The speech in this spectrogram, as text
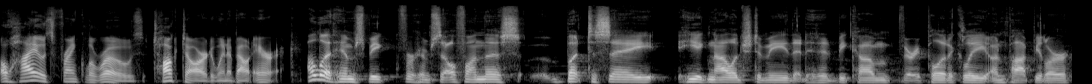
Ohio's Frank LaRose talked to Ardoin about Eric. I'll let him speak for himself on this, but to say he acknowledged to me that it had become very politically unpopular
